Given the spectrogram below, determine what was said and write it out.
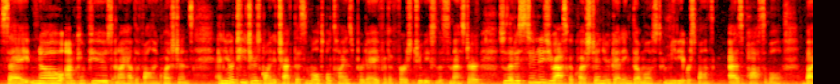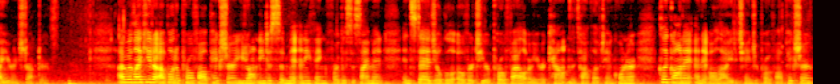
Say, no, I'm confused and I have the following questions. And your teacher is going to check this multiple times per day for the first two weeks of the semester so that as soon as you ask a question, you're getting the most immediate response as possible by your instructor. I would like you to upload a profile picture. You don't need to submit anything for this assignment. Instead, you'll go over to your profile or your account in the top left-hand corner, click on it, and it will allow you to change your profile picture.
